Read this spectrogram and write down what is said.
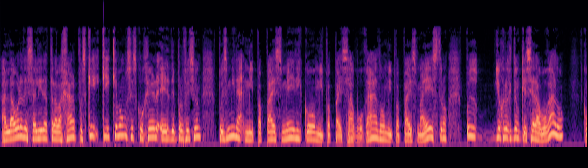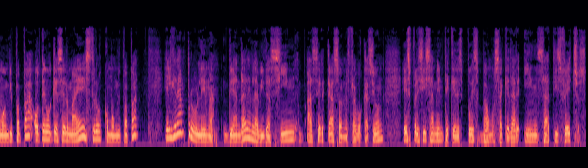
A la hora de salir a trabajar, pues ¿qué, qué, qué vamos a escoger eh, de profesión? Pues mira, mi papá es médico, mi papá es abogado, mi papá es maestro, pues yo creo que tengo que ser abogado como mi papá o tengo que ser maestro como mi papá. El gran problema de andar en la vida sin hacer caso a nuestra vocación es precisamente que después vamos a quedar insatisfechos.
